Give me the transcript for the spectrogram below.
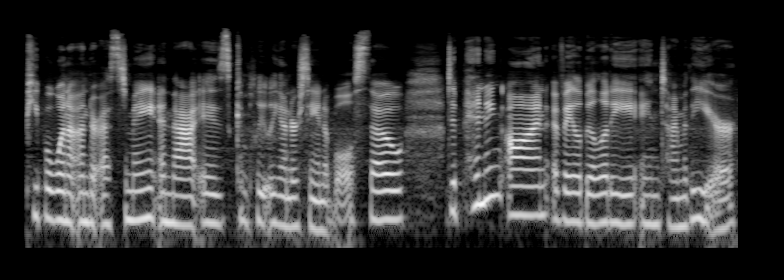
People want to underestimate, and that is completely understandable. So, depending on availability and time of the year,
